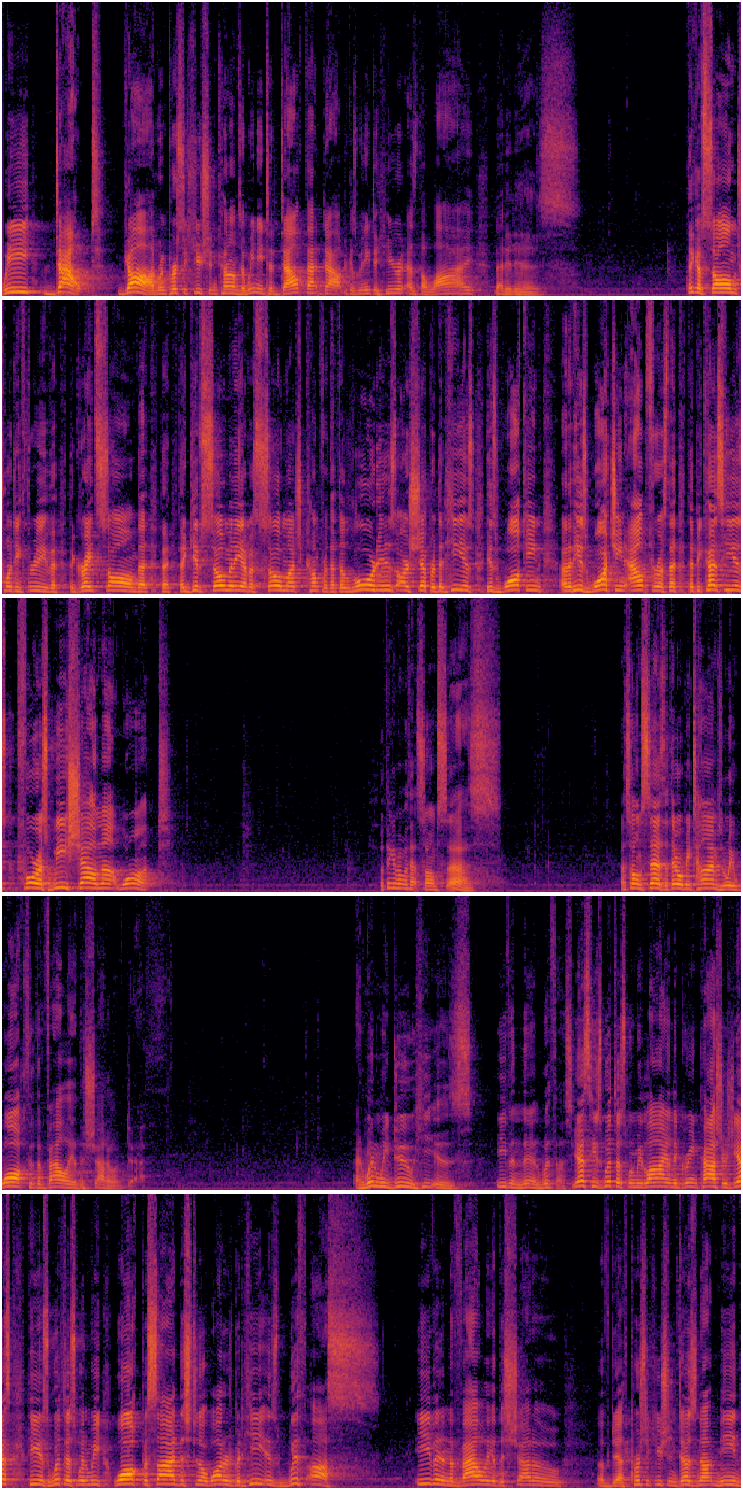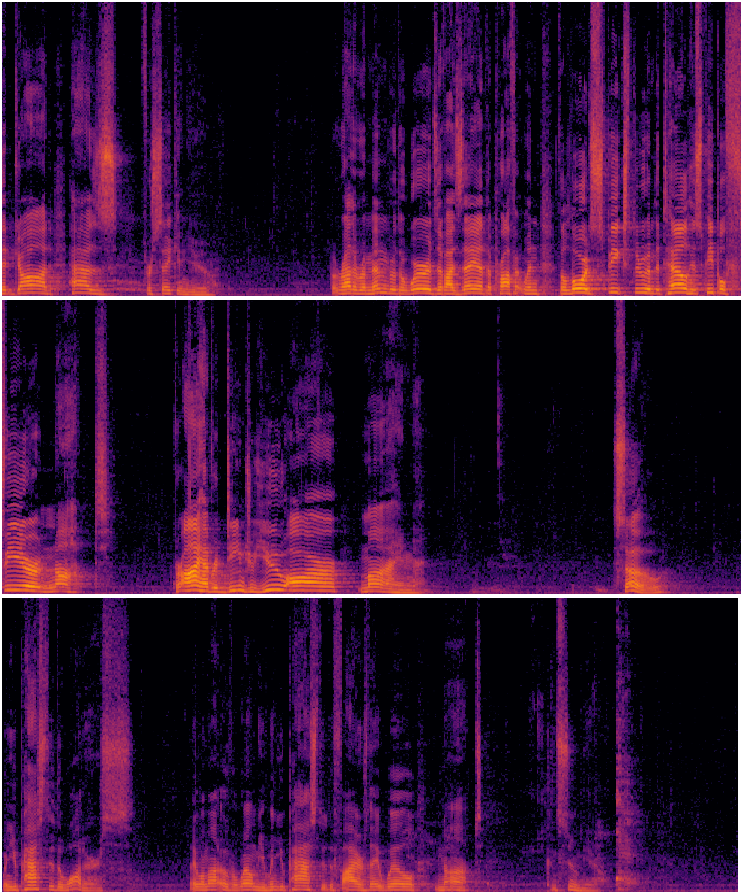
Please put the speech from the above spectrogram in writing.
We doubt God when persecution comes, and we need to doubt that doubt because we need to hear it as the lie that it is. Think of Psalm 23, the, the great psalm that, that, that gives so many of us so much comfort that the Lord is our shepherd, that He is, is walking, uh, that He is watching out for us, that, that because He is for us, we shall not want. But think about what that psalm says. That psalm says that there will be times when we walk through the valley of the shadow of death. And when we do, He is even then with us. Yes, He's with us when we lie in the green pastures. Yes, He is with us when we walk beside the still waters, but He is with us even in the valley of the shadow of death. Persecution does not mean that God has forsaken you. But rather, remember the words of Isaiah the prophet when the Lord speaks through him to tell his people, Fear not, for I have redeemed you. You are mine. So, when you pass through the waters, they will not overwhelm you. When you pass through the fires, they will not consume you.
